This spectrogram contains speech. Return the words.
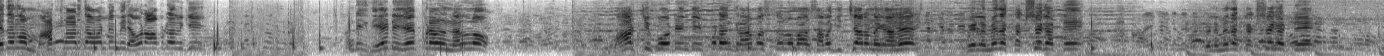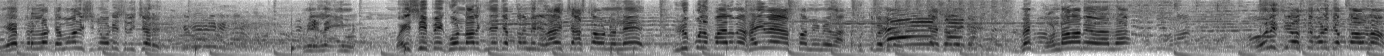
ఏదన్నా మాట్లాడదామంటే మీరు ఎవరు ఆపడానికి? అంటే ఇదేంటి ఏప్రిల్ నెలలో మార్చి ఫోర్టీన్త్ ఇప్పడం గ్రామస్తులు మాకు సభకి ఇచ్చారనగానే వీళ్ళ మీద కక్ష కట్టి వీళ్ళ మీద కక్ష కట్టి ఏప్రిల్లో డెమాలిషన్ నోటీసులు ఇచ్చారు. మీరు ఇలా వైసీపీ గుండాలకి ఇదే చెప్తాను మీరు ఇలాగే చేస్తూ ఉండండి. ఇడుపుల పైన మేము హైవే వేస్తాం మీ మీద. గుర్తుపెట్టుకోండి మేము గుండాలా మేము ఏమన్నా పోలీస్ వ్యవస్థ కూడా చెప్తా ఉన్నాం.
